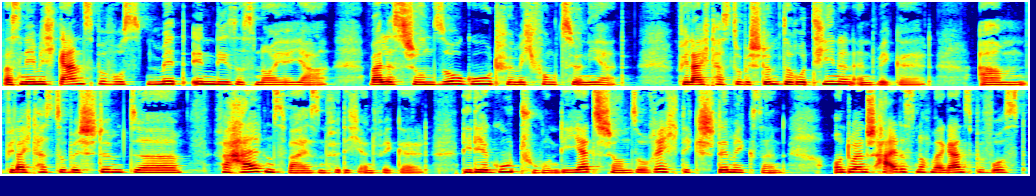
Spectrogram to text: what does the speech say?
Was nehme ich ganz bewusst mit in dieses neue Jahr, weil es schon so gut für mich funktioniert? Vielleicht hast du bestimmte Routinen entwickelt ähm, vielleicht hast du bestimmte Verhaltensweisen für dich entwickelt, die dir gut tun, die jetzt schon so richtig stimmig sind. Und du entscheidest nochmal ganz bewusst,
